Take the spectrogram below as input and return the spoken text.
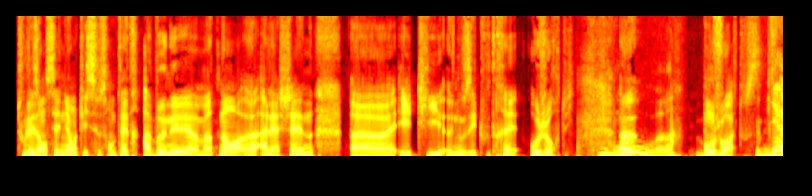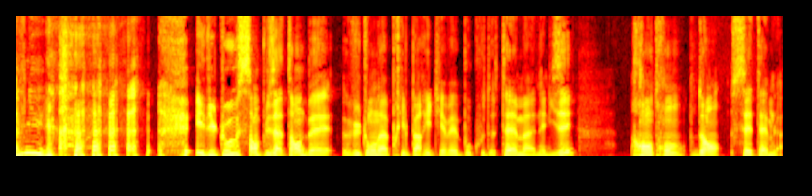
tous les enseignants qui se sont peut-être abonnés euh, maintenant à la chaîne et qui nous écouteraient aujourd'hui. Bonjour. bonjour à tous. Bienvenue. et du coup, sans plus attendre, ben, vu qu'on a pris le pari qu'il y avait beaucoup de thèmes à analyser, rentrons dans ces thèmes-là.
